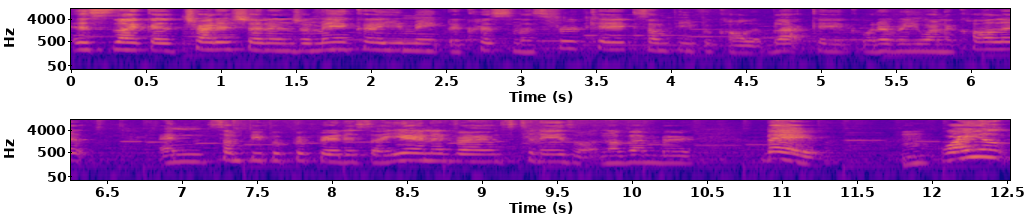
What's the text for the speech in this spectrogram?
It's like a tradition in Jamaica. You make the Christmas fruit cake. Some people call it black cake, whatever you want to call it. And some people prepare this a year in advance. Today is what, November? Babe, Hmm? why you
